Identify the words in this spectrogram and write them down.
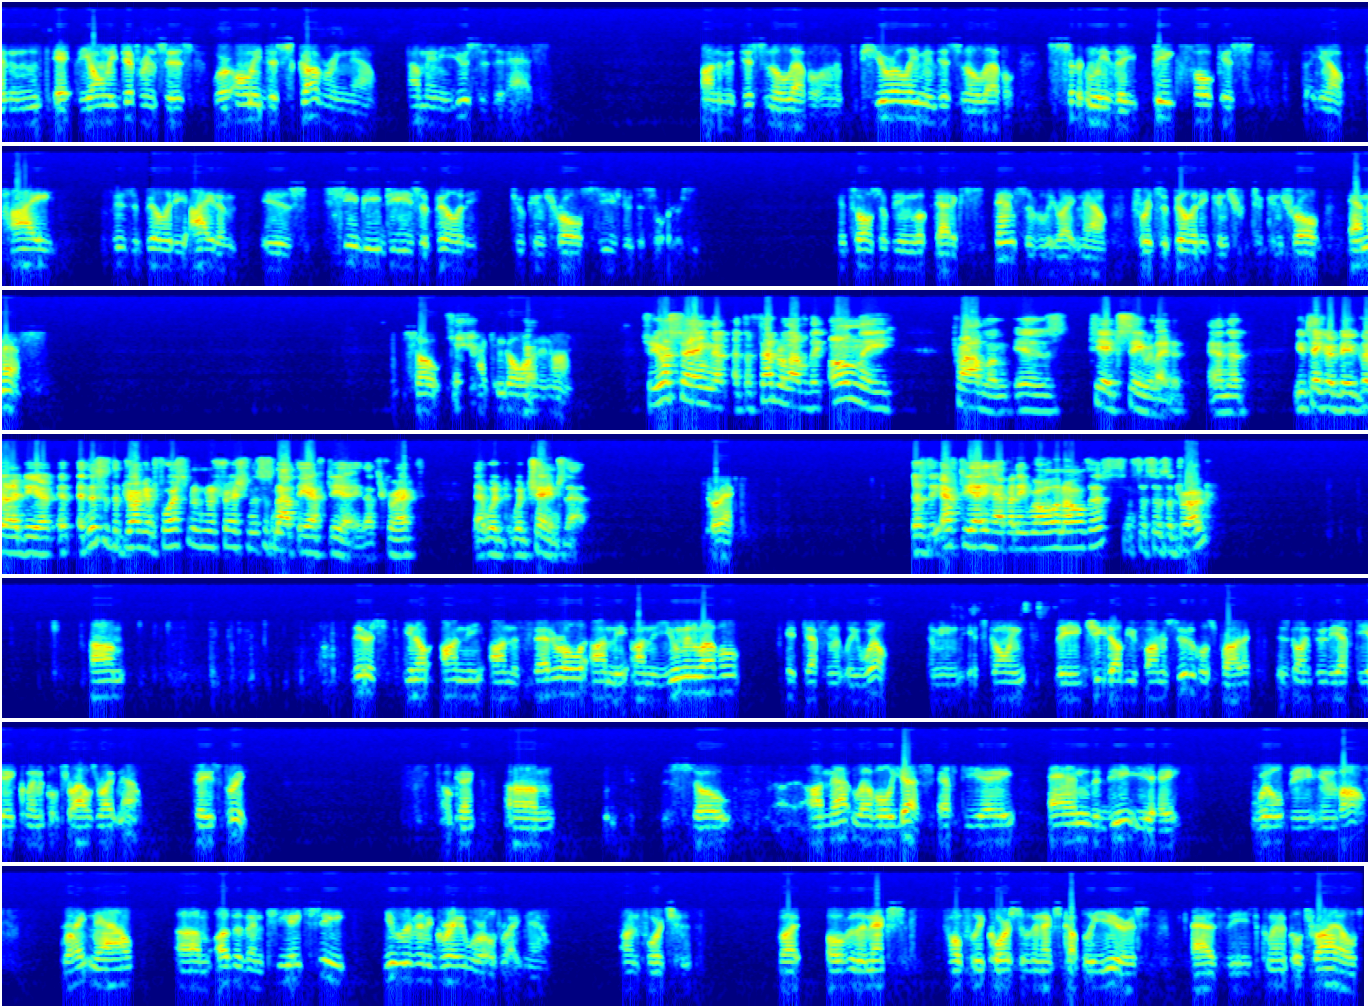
And it, the only difference is we're only discovering now how many uses it has on a medicinal level, on a purely medicinal level. Certainly the big focus, you know, high visibility item is CBD's ability to control seizure disorders. It's also being looked at extensively right now for its ability con- to control MS. So I can go on and on. So you're saying that at the federal level, the only problem is THC related, and that you think it would be a good idea. And this is the Drug Enforcement Administration. This is not the FDA. That's correct. That would would change that. Correct. Does the FDA have any role in all this, since this is a drug? Um, there's, you know, on the on the federal on the on the human level, it definitely will. I mean, it's going. The GW Pharmaceuticals product is going through the FDA clinical trials right now, phase three. Okay, um, so uh, on that level, yes, FDA and the DEA will be involved. Right now, um, other than THC, you live in a gray world right now, unfortunately. But over the next, hopefully, course of the next couple of years, as these clinical trials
